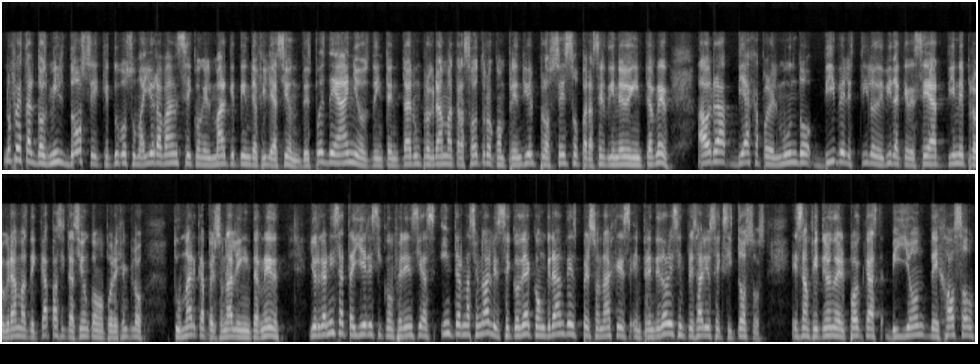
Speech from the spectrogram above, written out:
no fue hasta el 2012 que tuvo su mayor avance con el marketing de afiliación. Después de años de intentar un programa tras otro, comprendió el proceso para hacer dinero en Internet. Ahora viaja por el mundo, vive el estilo de vida que desea, tiene programas de capacitación como por ejemplo tu marca personal en Internet y organiza talleres y conferencias internacionales. Se codea con grandes personajes, emprendedores y empresarios exitosos. Es anfitriona del podcast Beyond the Hustle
